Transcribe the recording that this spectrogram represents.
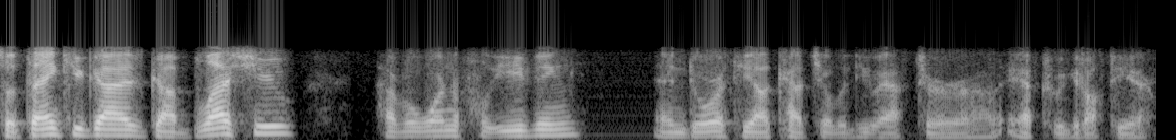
So thank you guys. God bless you. Have a wonderful evening. And Dorothy, I'll catch up with you after uh, after we get off the air.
